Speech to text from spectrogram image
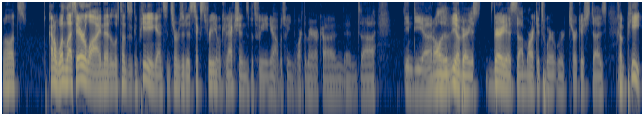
Well, it's kind of one less airline that Lufthansa is competing against in terms of the sixth freedom connections between you know between North America and, and uh, India and all the you know various various uh, markets where where Turkish does compete.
